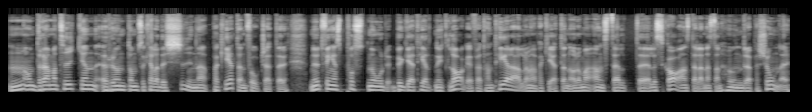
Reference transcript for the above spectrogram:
Mm, och dramatiken runt de så kallade Kina-paketen fortsätter. Nu tvingas Postnord bygga ett helt nytt lager för att hantera alla de här paketen och de har anställt, eller ska anställa nästan 100 personer.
